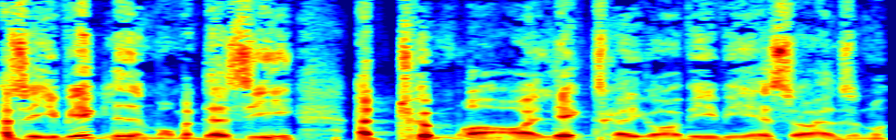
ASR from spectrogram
Altså i virkeligheden må man da sige, at tømrer og elektrikere og VVS og altså nu,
